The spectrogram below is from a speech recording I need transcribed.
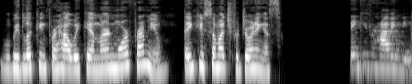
we'll be looking for how we can learn more from you. Thank you so much for joining us. Thank you for having me.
